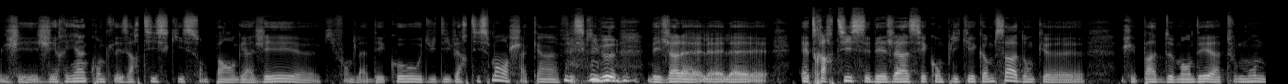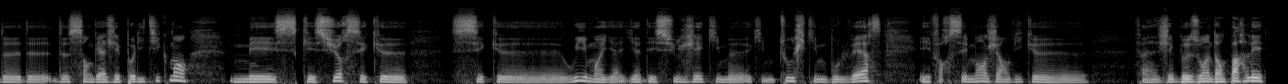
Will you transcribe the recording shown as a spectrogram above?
j'ai rien contre les artistes qui sont pas engagés, euh, qui font de la déco ou du divertissement. Chacun fait ce qu'il veut. Déjà, être artiste, c'est déjà assez compliqué comme ça. Donc, euh, je vais pas demander à tout le monde de, de, s'engager politiquement. Mais ce qui est sûr, c'est que c'est que oui, moi, il y a, y a, des sujets qui me, qui me touchent, qui me bouleversent, et forcément, j'ai envie que, enfin, j'ai besoin d'en parler.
